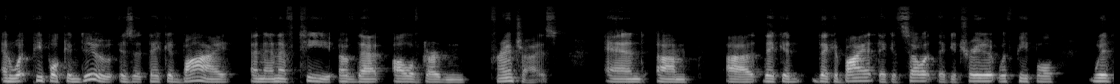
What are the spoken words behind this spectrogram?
And what people can do is that they could buy an NFT of that Olive Garden franchise, and um, uh, they could they could buy it, they could sell it, they could trade it with people, with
